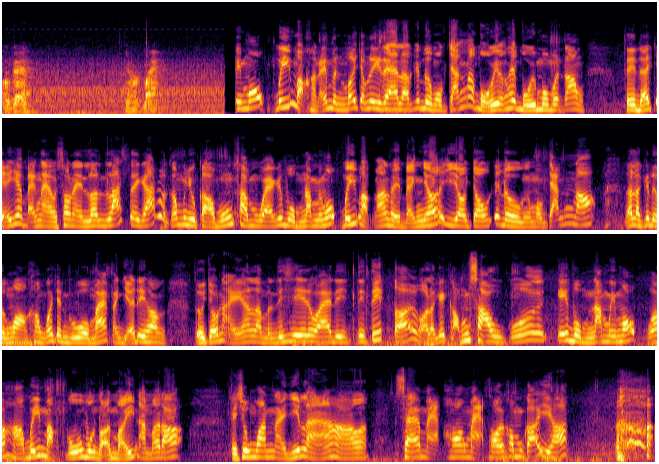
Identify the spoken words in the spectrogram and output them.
Ok chào các bạn. 21 bí mật hồi nãy mình mới trong đi ra là cái đường màu trắng nó bụi thấy bụi mù mịt không? Thì để chỉ cho bạn nào sau này lên Las Vegas rồi có nhu cầu muốn xăm qua cái vùng 51 bí mật đó thì bạn nhớ vô chỗ cái đường màu trắng đó. Đó là cái đường mòn không có trên Google Maps bạn dễ đi hơn. Từ chỗ này là mình đi xe qua đi, đi tiếp tới gọi là cái cổng sau của cái vùng 51 của họ bí mật của quân đội Mỹ nằm ở đó. Thì xung quanh này chỉ là họ sa mạc hoang mạc thôi không có gì hết.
